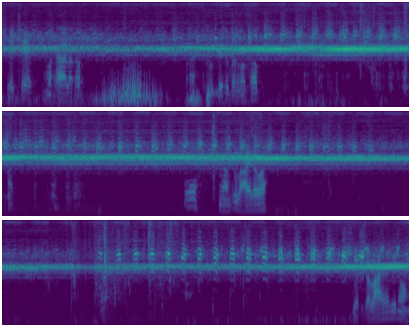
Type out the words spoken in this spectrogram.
เชียร์แขกมาถ่ายแล้วครับไปดูเบสกันก่อนครับ อ้น้ำก็ไหลแล้ววะเขียดกับหลายครับพี่น้อง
